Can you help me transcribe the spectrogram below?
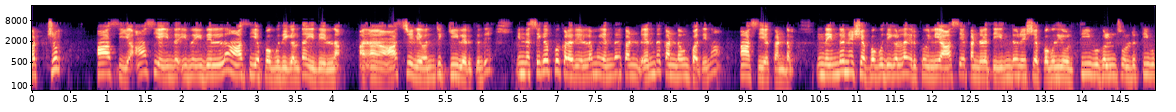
மற்றும் ஆசியா ஆசியா இந்த இது இதெல்லாம் ஆசிய பகுதிகள் தான் இது எல்லாம் ஆஸ்திரேலியா வந்துட்டு கீழே இருக்குது. இந்த சிகப்பு கலர் எல்லாமே எந்த கண் எந்த கண்டம்னு பார்த்தீங்கன்னா ஆசிய கண்டம். இந்த இந்தோனேஷியா பகுதிகள்லாம் இருக்கும் இல்லையா? ஆசிய கண்டத்தை இந்தோனேஷியா பகுதி ஒரு தீவுகள்னு சொல்லிட்டு தீவு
